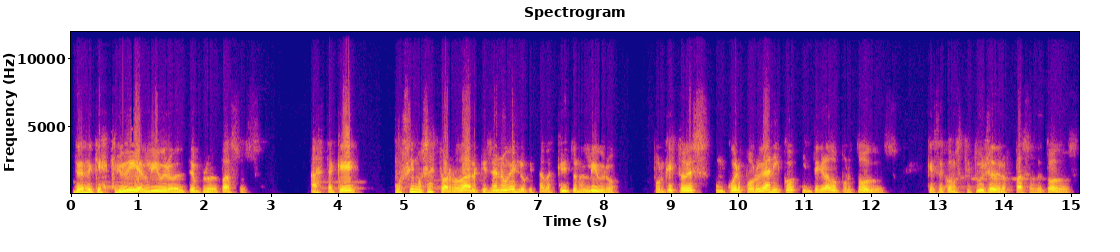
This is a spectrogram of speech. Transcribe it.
desde que escribí el libro del Templo de Pasos, hasta que pusimos esto a rodar, que ya no es lo que estaba escrito en el libro, porque esto es un cuerpo orgánico integrado por todos, que se constituye de los pasos de todos,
